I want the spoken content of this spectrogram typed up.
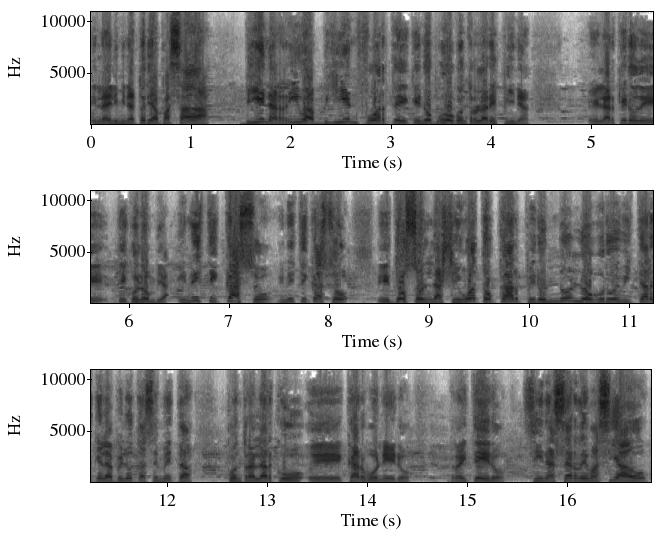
en la eliminatoria pasada, bien arriba, bien fuerte, que no pudo controlar Espina el arquero de, Colombia. En este caso, en este caso, eh, Dawson la llegó a tocar, pero no logró evitar que la pelota se meta contra el arco eh, carbonero. Reitero, sin hacer demasiado,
